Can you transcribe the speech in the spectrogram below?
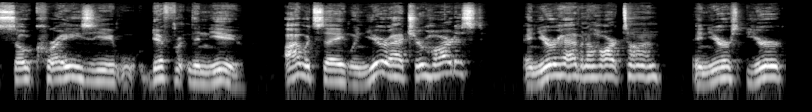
so crazy different than you. I would say when you're at your hardest and you're having a hard time and you're you're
